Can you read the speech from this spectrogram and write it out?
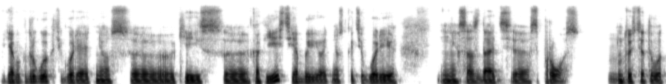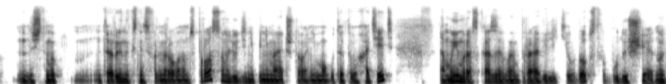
я бы к другой категории отнес э, кейс э, как есть, я бы ее отнес к категории создать э, спрос. Mm-hmm. Ну, то есть это вот, значит, мы, это рынок с несформированным спросом, люди не понимают, что они могут этого хотеть, а мы им рассказываем про великие удобства, будущее, ну,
